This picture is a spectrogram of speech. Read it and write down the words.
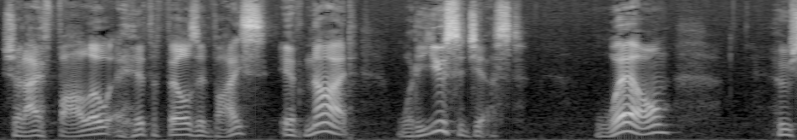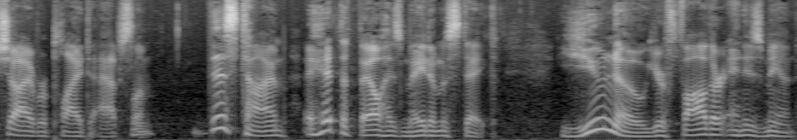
Should I follow Ahithophel's advice? If not, what do you suggest? Well, Hushai replied to Absalom, This time Ahithophel has made a mistake. You know your father and his men.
